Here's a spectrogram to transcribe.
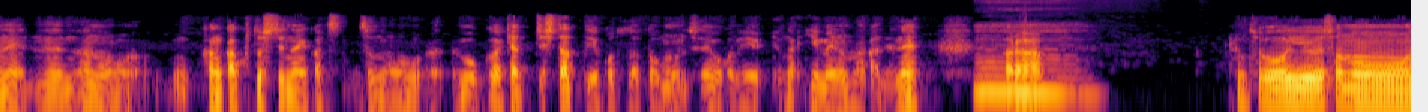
ね、ねあの、感覚として何かつ、その、僕がキャッチしたっていうことだと思うんですね。僕のゆ夢の中でね。だからそういう、その、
